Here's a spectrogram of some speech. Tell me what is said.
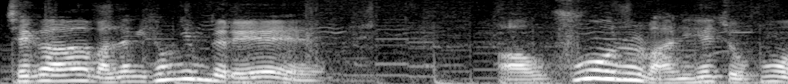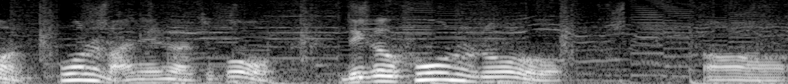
어, 제가 만약에 형님들이 어, 후원을 많이 해줘 후원 후원을 많이 해가지고 내가 후원으로 어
